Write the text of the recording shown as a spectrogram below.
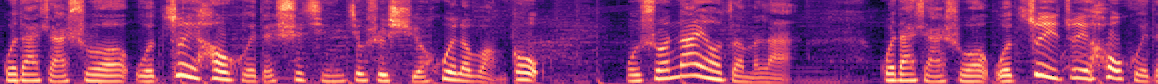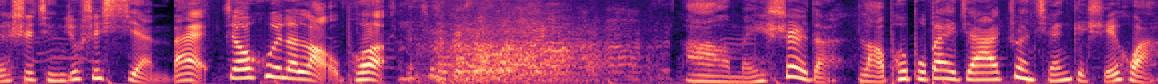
郭大侠说：“我最后悔的事情就是学会了网购。”我说：“那又怎么了？”郭大侠说：“我最最后悔的事情就是显摆，教会了老婆。”啊，没事的，老婆不败家，赚钱给谁花？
